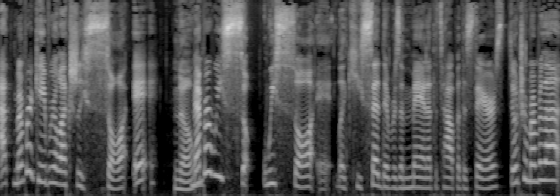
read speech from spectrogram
At, remember Gabriel actually saw it. No. Remember we saw we saw it. Like he said there was a man at the top of the stairs. Don't you remember that?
